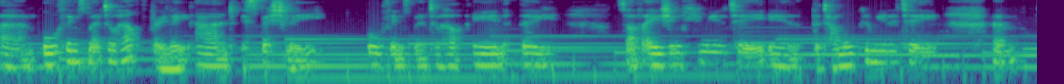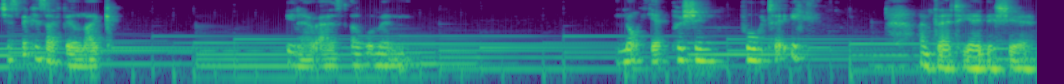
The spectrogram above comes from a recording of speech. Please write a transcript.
um, all things mental health, really, and especially all things mental health in the South Asian community, in the Tamil community, um, just because I feel like, you know, as a woman not yet pushing 40, I'm 38 this year,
